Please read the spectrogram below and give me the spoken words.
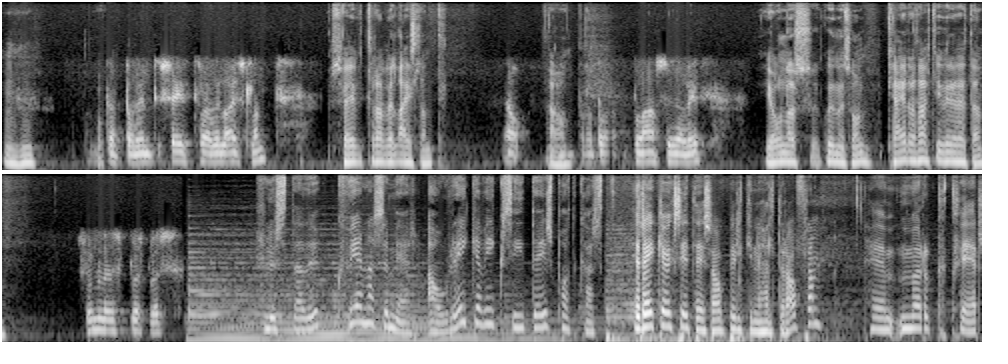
Mm -hmm. þetta er bara undir Safe Travel Iceland Save Travel Iceland. já, Já. bara bla, blasið það við Jónas Guðmundsson, kæra þakki fyrir þetta. Sumleðis, bless, bless Hlustaðu hvena sem er á Reykjavík C-Days podcast. Reykjavík sýtis á bylginu heldur áfram. Em, Mörg hver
